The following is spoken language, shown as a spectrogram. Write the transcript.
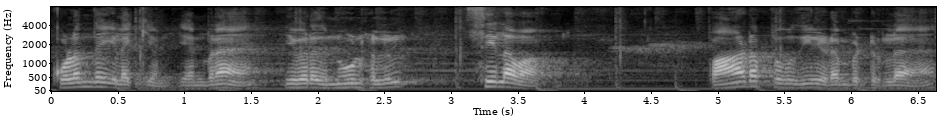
குழந்தை இலக்கியம் என்பன இவரது நூல்களில் சிலவாகும். பாடப்பகுதியில் இடம்பெற்றுள்ள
